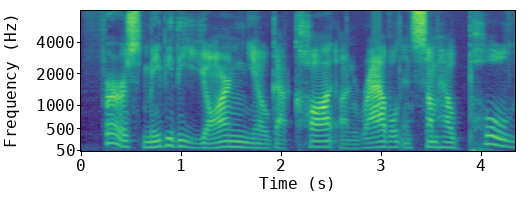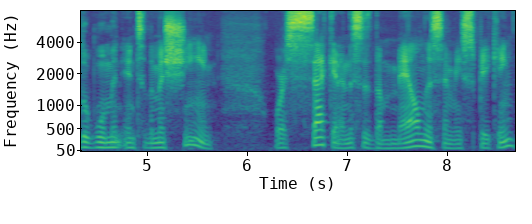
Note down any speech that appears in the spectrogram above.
First, maybe the yarn, you know, got caught, unraveled, and somehow pulled the woman into the machine. Or second, and this is the maleness in me speaking,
